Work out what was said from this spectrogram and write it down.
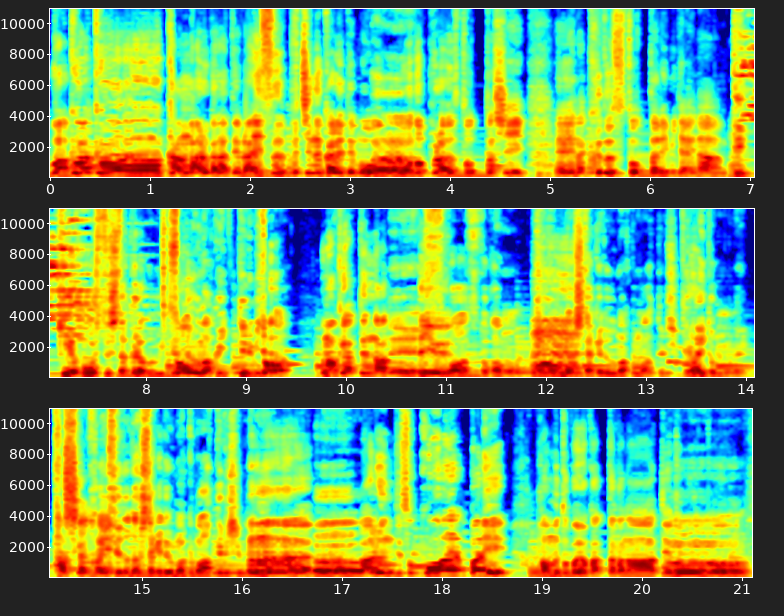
ワクワク感があるかなっていうライスぶち抜かれても、ードプラス取ったし、えー、なクドゥス取ったりみたいな。でっけえ放出したクラブ、絶対う。まくいってるみたいな。そううまくやってんなっていう、スパーズとかも、金出したけどうまく回ってるし、ブライトンもね、確かにね改正度出したけどうまく回ってるし。うんうんうんうん。あるんでそこはやっぱりハムとか良かったかなっていうところうんと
